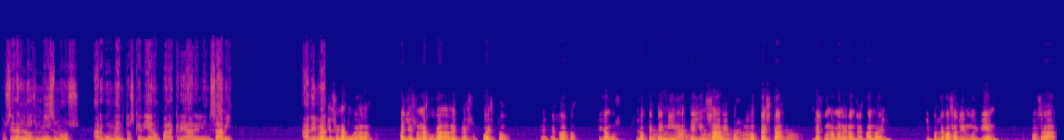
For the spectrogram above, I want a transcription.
Pues eran los mismos argumentos que dieron para crear el INSABI. Además. allí es una jugada, allí es una jugada de presupuesto, eh, Eduardo. Digamos, lo que tenía el Insabi, pues lo pesca de alguna manera Andrés Manuel y pues le va a salir muy bien. O sea,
